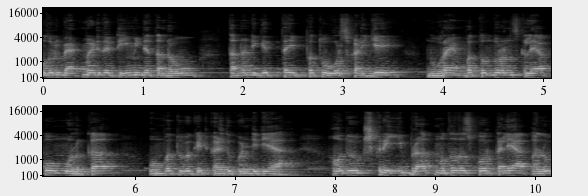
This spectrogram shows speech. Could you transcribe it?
ಮೊದಲು ಬ್ಯಾಟ್ ಮಾಡಿದ ಟೀಮ್ ಇಂಡಿಯಾ ತಂಡವು ತನ್ನ ನಿಗದಿತ ಇಪ್ಪತ್ತು ಓವರ್ಸ್ಗಳಿಗೆ ನೂರ ಎಂಬತ್ತೊಂದು ರನ್ಸ್ ಕಲೆ ಹಾಕುವ ಮೂಲಕ ಒಂಬತ್ತು ವಿಕೆಟ್ ಕಳೆದುಕೊಂಡಿದೆಯಾ ಹೌದು ವೀಕ್ಷಕರೇ, ಈ ಬೃಹತ್ ಮೊತ್ತದ ಸ್ಕೋರ್ ಕಲೆ ಹಾಕಲು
